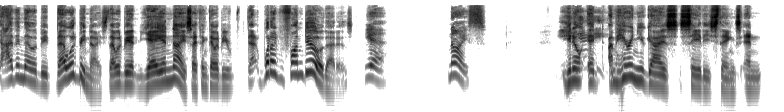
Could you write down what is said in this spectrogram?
I think that would be that would be nice. That would be a yay and nice. I think that would be that. What a fun duo that is. Yeah. Nice. You know, it, I'm hearing you guys say these things, and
